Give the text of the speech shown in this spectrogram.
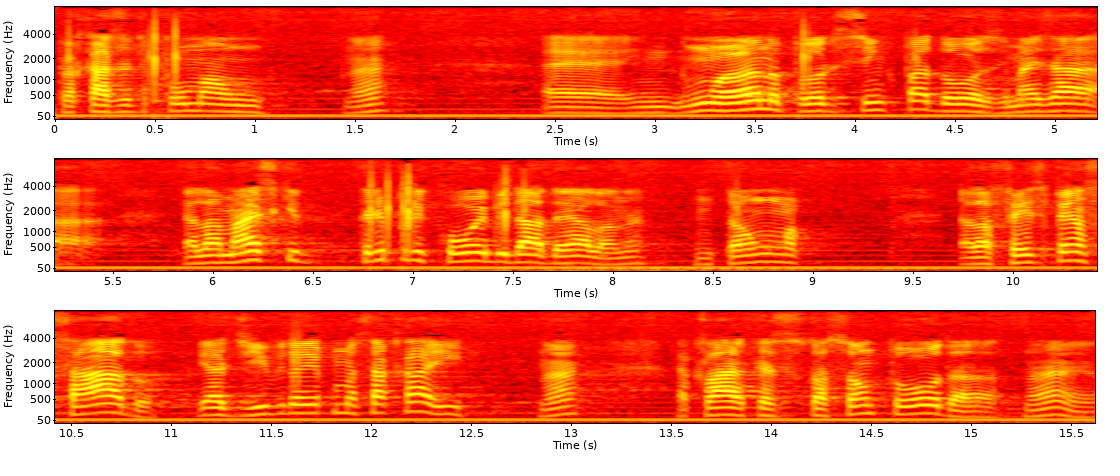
Por causa de Puma 1, né? É, em um ano pulou de 5 para 12, mas a, ela mais que triplicou o EBITDA dela, né? Então uma ela fez pensado e a dívida ia começar a cair, né? É claro que a situação toda, né,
